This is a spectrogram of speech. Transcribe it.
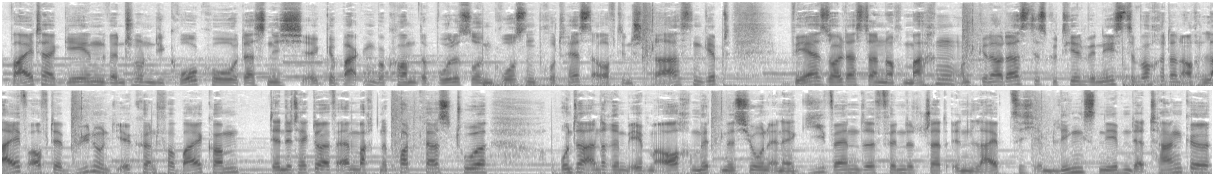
weitergehen, wenn schon die GroKo das nicht äh, gebacken bekommt, obwohl es so einen großen Protest auf den Straßen gibt? Wer soll das dann noch machen? Und genau das diskutieren wir nächste Woche dann auch live auf der Bühne und ihr könnt vorbeikommen, denn Detektor FM macht eine Podcast-Tour unter anderem eben auch mit Mission Energiewende, findet statt in Leipzig im Links neben der Tanke.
